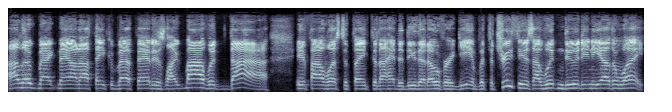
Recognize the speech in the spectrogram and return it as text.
I look back now and I think about that is like, I would die if I was to think that I had to do that over again. But the truth is, I wouldn't do it any other way.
